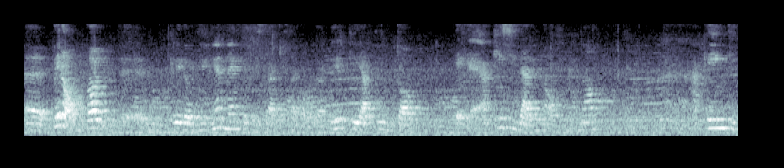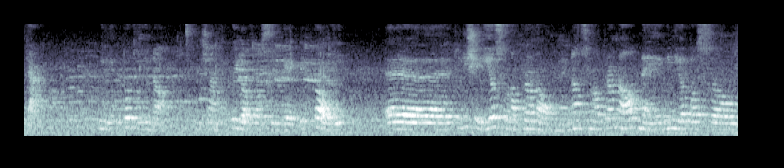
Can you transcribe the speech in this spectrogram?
Eh, però poi eh, credo che mi viene a mente questa, questa cosa, perché appunto eh, a chi si dà il nome, no? Entità? Quindi un pochino, diciamo, quello forse che e poi eh, tu dicevi io sono pronome, no? Sono pronome quindi io posso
